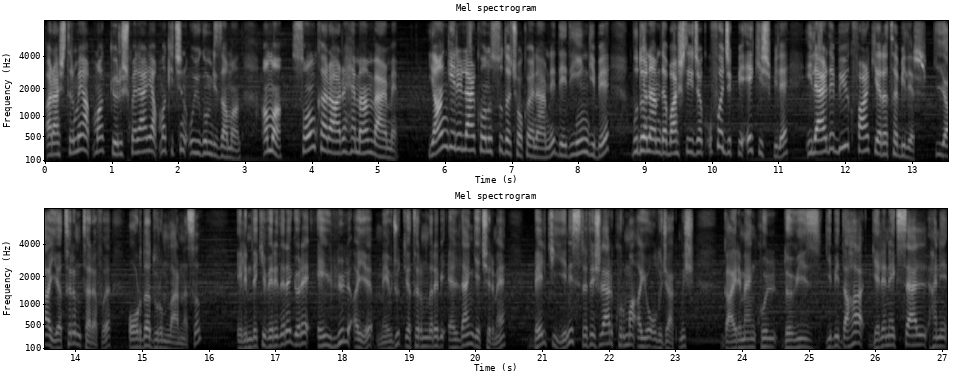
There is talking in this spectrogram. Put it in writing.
araştırma yapmak, görüşmeler yapmak için uygun bir zaman. Ama son kararı hemen verme. Yan gelirler konusu da çok önemli. Dediğin gibi bu dönemde başlayacak ufacık bir ek iş bile ileride büyük fark yaratabilir. Ya yatırım tarafı, orada durumlar nasıl? Elimdeki verilere göre Eylül ayı mevcut yatırımları bir elden geçirme, belki yeni stratejiler kurma ayı olacakmış. Gayrimenkul, döviz gibi daha geleneksel, hani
